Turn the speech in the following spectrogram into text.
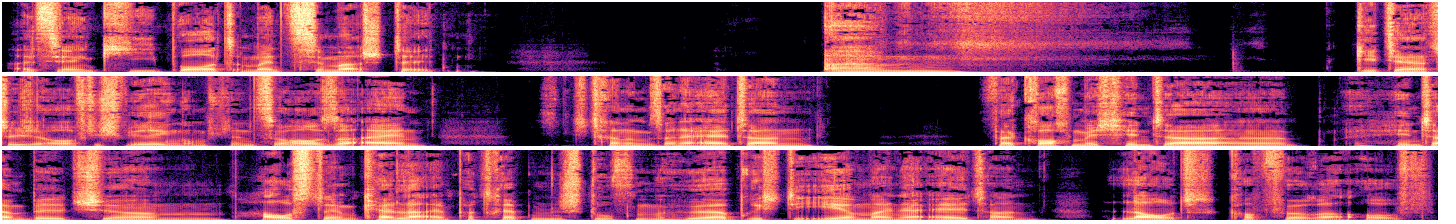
als sie ein Keyboard in mein Zimmer stellten. Ähm, geht ja natürlich auch auf die schwierigen Umstände zu Hause ein, die Trennung seiner Eltern, verkroch mich hinter, äh, hinterm Bildschirm, hauste im Keller ein paar Treppenstufen höher, bricht die Ehe meiner Eltern, laut Kopfhörer auf.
